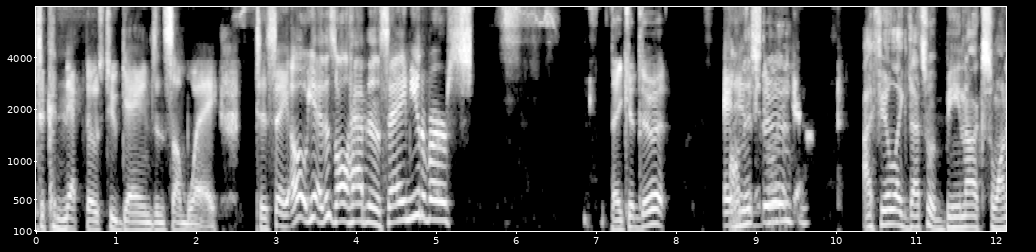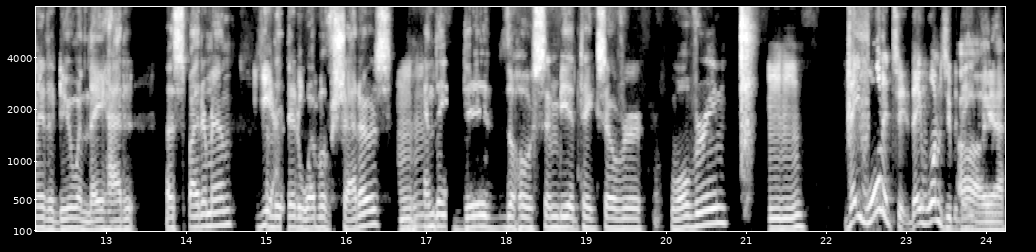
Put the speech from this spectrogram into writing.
to connect those two games in some way to say oh yeah this is all happened in the same universe They could do it. and Honestly, Yeah. I feel like that's what Beenox wanted to do when they had a Spider Man. yeah And they did Web of Shadows. Mhm. And they did the whole symbiote takes over Wolverine. Mhm. they wanted to they wanted to but they, Oh, yeah.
